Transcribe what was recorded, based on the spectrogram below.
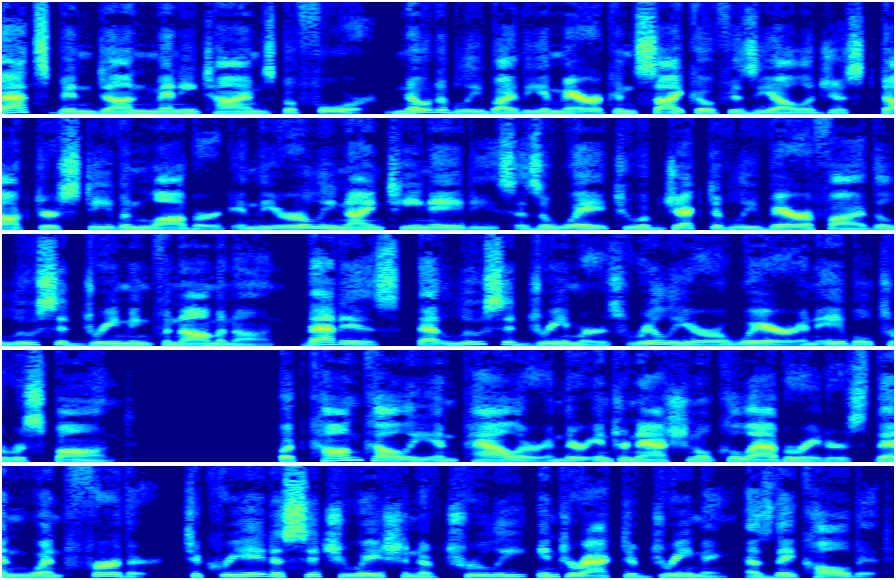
That's been done many times before, notably by the American psychophysiologist Dr. Stephen LaBerge in the early 1980s as a way to objectively verify the lucid dreaming phenomenon, that is, that lucid dreamers really are aware and able to respond. But Konkoly and Paller and their international collaborators then went further, to create a situation of truly interactive dreaming, as they called it.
